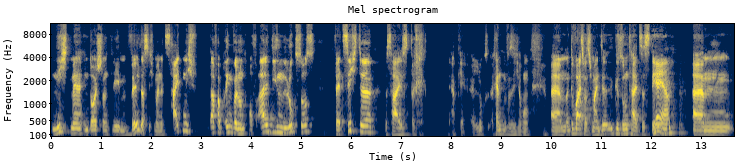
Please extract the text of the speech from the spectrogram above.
nicht mehr in Deutschland leben will, dass ich meine Zeit nicht da verbringen will und auf all diesen Luxus verzichte. Das heißt, okay, Lux Rentenversicherung. Ähm, du weißt, was ich meine. Gesundheitssystem. Ja, ja. Ähm,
